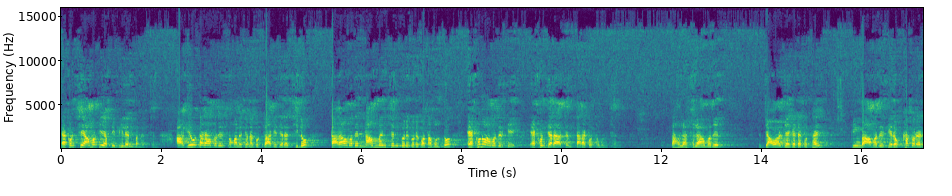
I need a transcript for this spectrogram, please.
এখন সে আমাকেই আপনি ভিলেন বানাচ্ছেন। আগেও তারা আমাদের সমালোচনা করতো, আগে যারা ছিল, তারা আমাদের নাম মেনশন করে করে কথা বলতো। এখনও আমাদেরকে, এখন যারা আছেন, তারা কথা বলছেন। তাহলে আসলে আমাদের যাওয়ার জায়গাটা কোথায়? কিংবা আমাদেরকে রক্ষা করার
